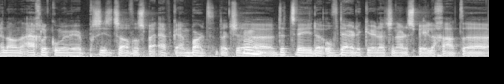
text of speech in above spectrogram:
En dan eigenlijk kom je weer precies hetzelfde als bij Epke en Bart. Dat je uh, de tweede of derde keer dat je naar de Spelen gaat... Uh,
